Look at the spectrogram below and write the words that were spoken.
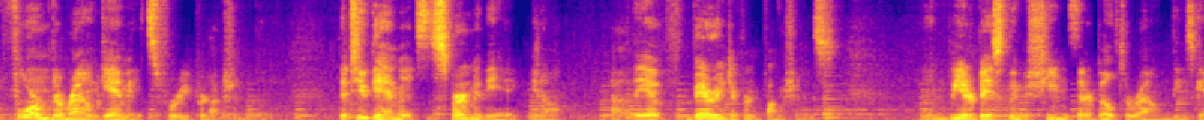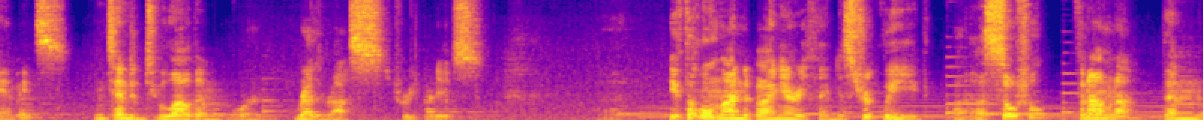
formed around gametes for reproduction. The, two gametes, the sperm and the egg, you know, uh, they have very different functions. And we are basically machines that are built around these gametes, intended to allow them, or rather us, to reproduce. Uh, if the whole non-binary thing is strictly a social phenomenon, then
